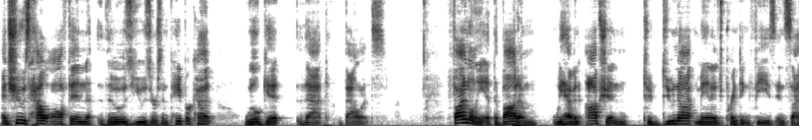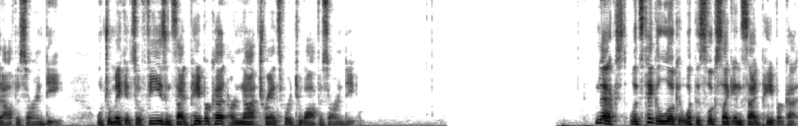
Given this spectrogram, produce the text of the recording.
and choose how often those users in PaperCut will get that balance. Finally, at the bottom, we have an option to do not manage printing fees inside OfficeRnD, which will make it so fees inside PaperCut are not transferred to OfficeRnD. Next, let's take a look at what this looks like inside PaperCut.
